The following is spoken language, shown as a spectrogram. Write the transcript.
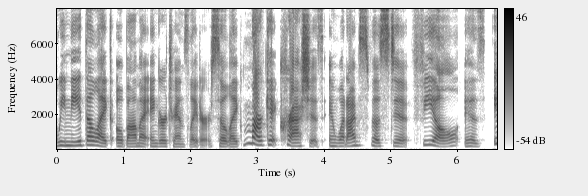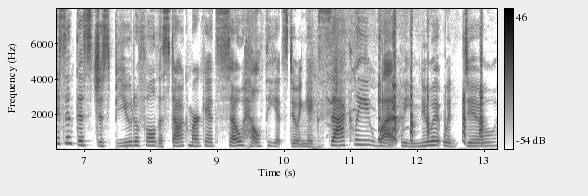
we need the like Obama anger translator. So, like, market crashes. And what I'm supposed to feel is, isn't this just beautiful? The stock market's so healthy. It's doing exactly what we knew it would do.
